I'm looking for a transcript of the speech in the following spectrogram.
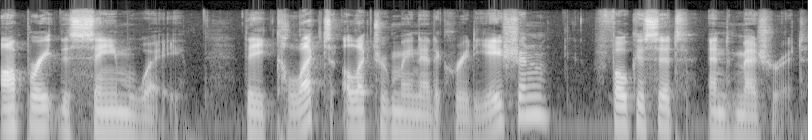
operate the same way. They collect electromagnetic radiation, focus it, and measure it.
